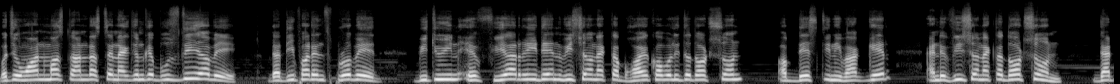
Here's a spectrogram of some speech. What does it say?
বলছে ওয়ান মাস্ট আন্ডারস্ট্যান্ড একজনকে বুঝতেই হবে। দ্য ডিফারেন্স প্রভেদ between a fear ridden vision একটা ভয় কবলিত দর্শন অব ডেস্টিনি ভাগ্যের অ্যান্ড এ ভিশন একটা দর্শন দ্যাট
